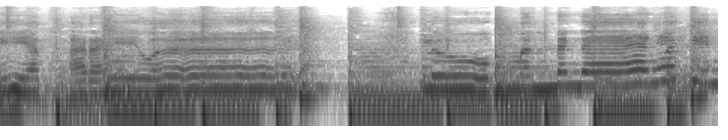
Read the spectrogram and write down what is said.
เรียกอะไรเวอลูกมันแดงแดงและกิน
